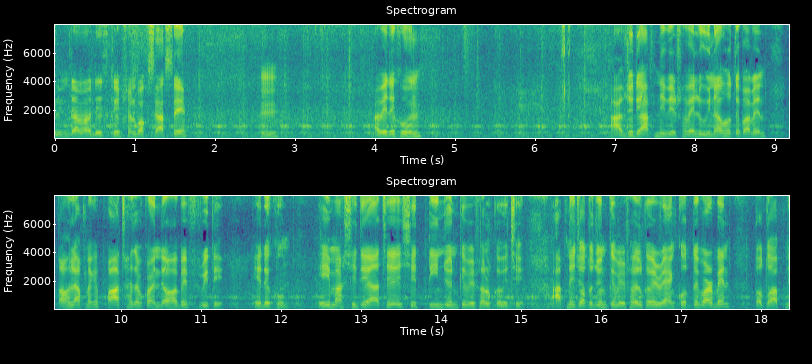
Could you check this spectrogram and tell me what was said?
লিঙ্কটা আমার ডিসক্রিপশন বক্সে আছে। হুম। এই দেখুন, আর যদি আপনি রেফারেল উইনার হতে পারেন, তাহলে আপনাকে পাঁচ হাজার কয়েন দেওয়া হবে ফ্রিতে এ দেখুন, এই মাসে যে আছে, সে তিনজনকে রেফারেল করেছে। আপনি যতজনকে রেফারেল করে র্যাঙ্ক করতে পারবেন, তত আপনি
